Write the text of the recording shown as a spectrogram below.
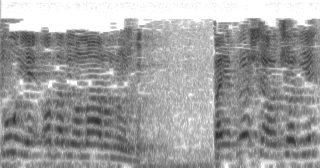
tu je obavio malu nuždu. Pa je prošao čovjek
